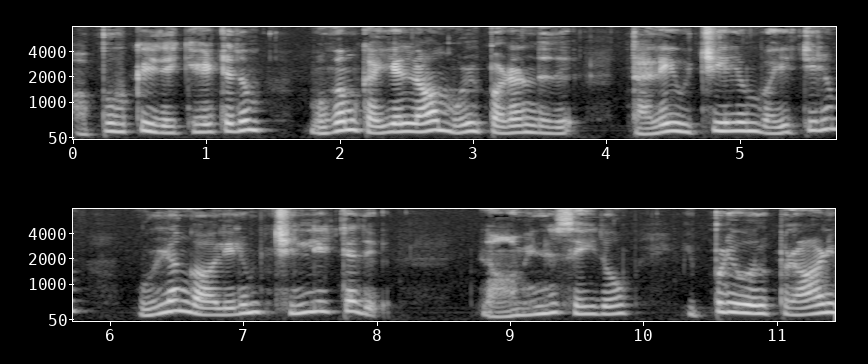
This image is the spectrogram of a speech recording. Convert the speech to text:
அப்புவுக்கு இதை கேட்டதும் முகம் கையெல்லாம் முள் படர்ந்தது. தலை உச்சியிலும் வயிற்றிலும் உள்ளங்காலிலும் சில்லிட்டது. நாம் என்ன செய்தோம்? இப்படி ஒரு பிராணி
